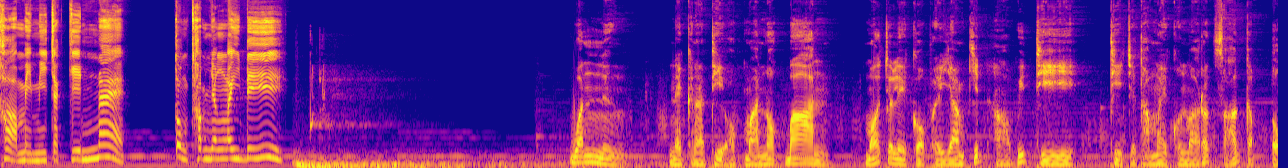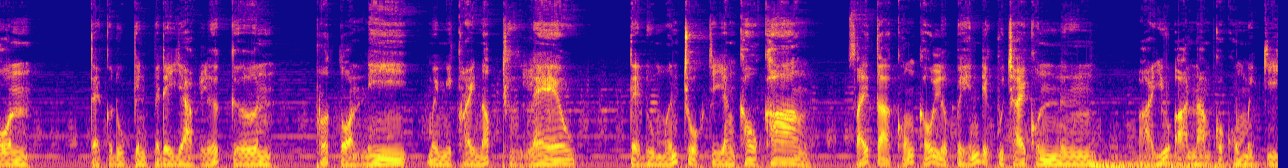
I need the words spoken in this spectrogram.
ข้าไม่มีจะกินแน่ ต้องทำยังไงดี วันหนึ่ง ในขณะที่ออกมานอกบ้าน หมอเจเลก็พยายามคิดหาวิธี ที่จะทำให้คนมารักษากับตน แต่ก็ดูเป็นไปได้ยากเหลือเกิน เพราะตอนนี้ไม่มีใครนับถือแล้ว แต่ดูเหมือนโชคจะยังเข้าข้าง สายตาของเขาเหลือไปเห็นเด็กผู้ชายคนหนึ่ง อายุอานามก็คงไม่กี่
